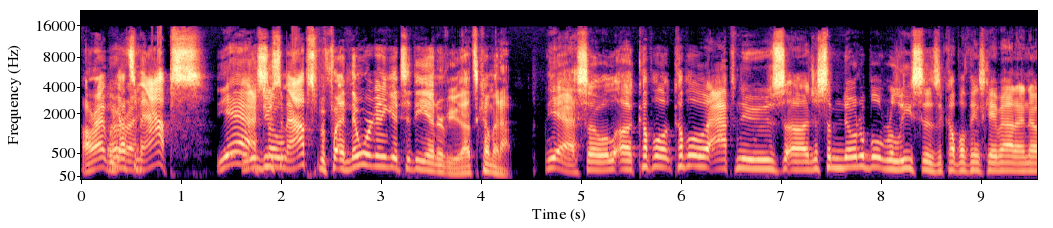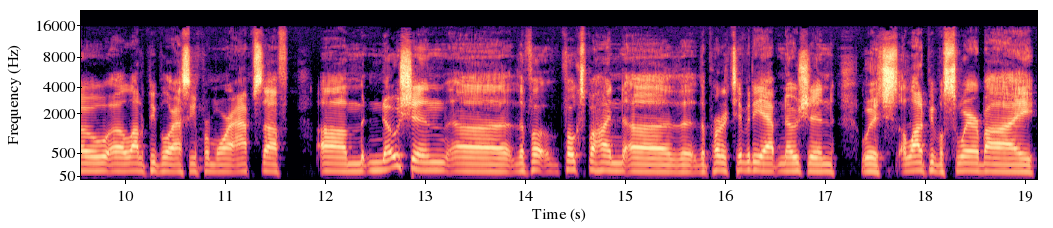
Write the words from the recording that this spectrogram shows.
All right, we All got right. some apps. Yeah, we're gonna so, do some apps before, and then we're gonna get to the interview. That's coming up. Yeah, so a couple, a couple of app news, uh, just some notable releases. A couple of things came out. I know a lot of people are asking for more app stuff. Um, Notion, uh, the fo- folks behind uh, the the productivity app Notion, which a lot of people swear by,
